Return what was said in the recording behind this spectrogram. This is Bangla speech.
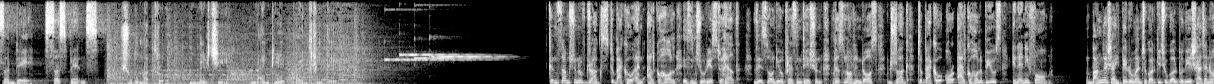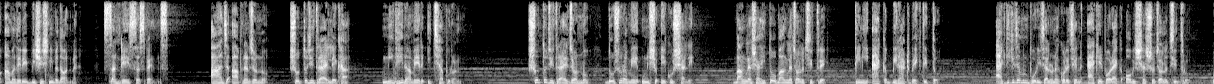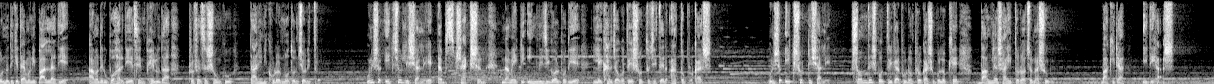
সানডে সাসপেন্স শুধুমাত্র মির্চি নাইনটি এইট পয়েন্ট থ্রিতে Consumption of drugs, tobacco, and alcohol is injurious to health. This audio presentation does not endorse drug, tobacco, or alcohol abuse in any form. Bangla সাহিত্যের রোমাঞ্চকর কিছু গল্প দিয়ে সাজানো আমাদের এই বিশেষ নিবেদন সানডে সাসপেন্স আজ আপনার জন্য সত্যজিৎ রায়ের লেখা নিধিরামের ইচ্ছা পূরণ। সত্যজিৎ রায়ের জন্ম দোসরা মে উনিশশো একুশ সালে। বাংলা সাহিত্য ও বাংলা চলচ্চিত্রে তিনি এক বিরাট ব্যক্তিত্ব। একদিকে যেমন পরিচালনা করেছেন একের পর এক অবিশ্বাস্য চলচ্চিত্র, অন্যদিকে তেমনি পাল্লা দিয়ে আমাদের উপহার দিয়েছেন ফেলুদা, প্রফেসর শঙ্কু, তারিণী খুঁড়োর মতন চরিত্র। উনিশশো একচল্লিশ সালে অ্যাবস্ট্রাকশন নামে একটি ইংরেজি গল্প দিয়ে লেখার জগতে সত্যজিতের আত্মপ্রকাশ। উনিশশো একষট্টি সালে সন্দেশ পত্রিকার পুনঃপ্রকাশ উপলক্ষে বাংলা সাহিত্য রচনা শুরু। বাকিটা ইতিহাস।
